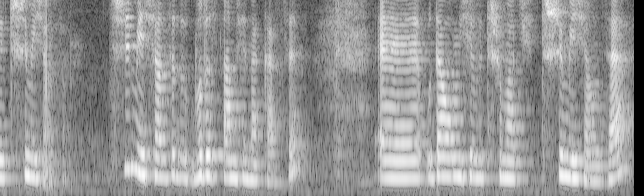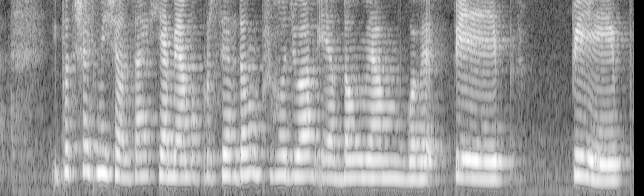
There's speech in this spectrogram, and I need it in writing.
yy, 3 miesiące. 3 miesiące, bo dostałam się na kasy. E, udało mi się wytrzymać 3 miesiące. I po 3 miesiącach ja miałam po prostu, ja w domu przychodziłam i ja w domu miałam w głowie pip, pip.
